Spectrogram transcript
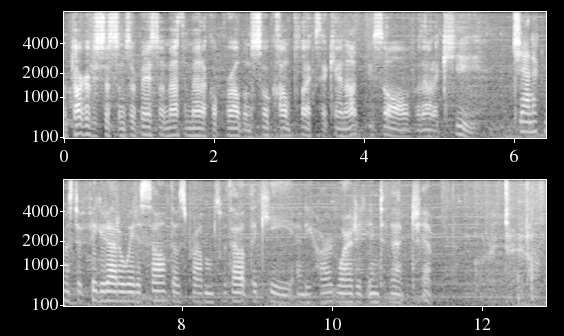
Cryptography systems are based on mathematical problems so complex they cannot be solved without a key. Janek must have figured out a way to solve those problems without the key, and he hardwired it into that chip. All right, turn it off.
